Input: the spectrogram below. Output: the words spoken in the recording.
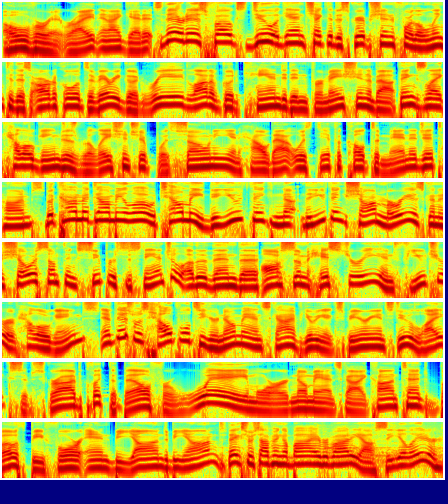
over it, right? And I get it. So there it is, folks. Do again check the description for the link to this article. It's a very good read, a lot of good candid information about things like Hello Games' relationship with Sony and how that was difficult to manage at times. But comment down below. Tell me, do you think not, do you think Sean Murray is going to show us something super substantial other than the awesome history and future of Hello Games? And if this was helpful to your No Man's Sky viewing experience, do like, subscribe, click the bell for way more No Man's Sky content, both before and beyond beyond. Thanks for stopping by, everybody. I'll see you later.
